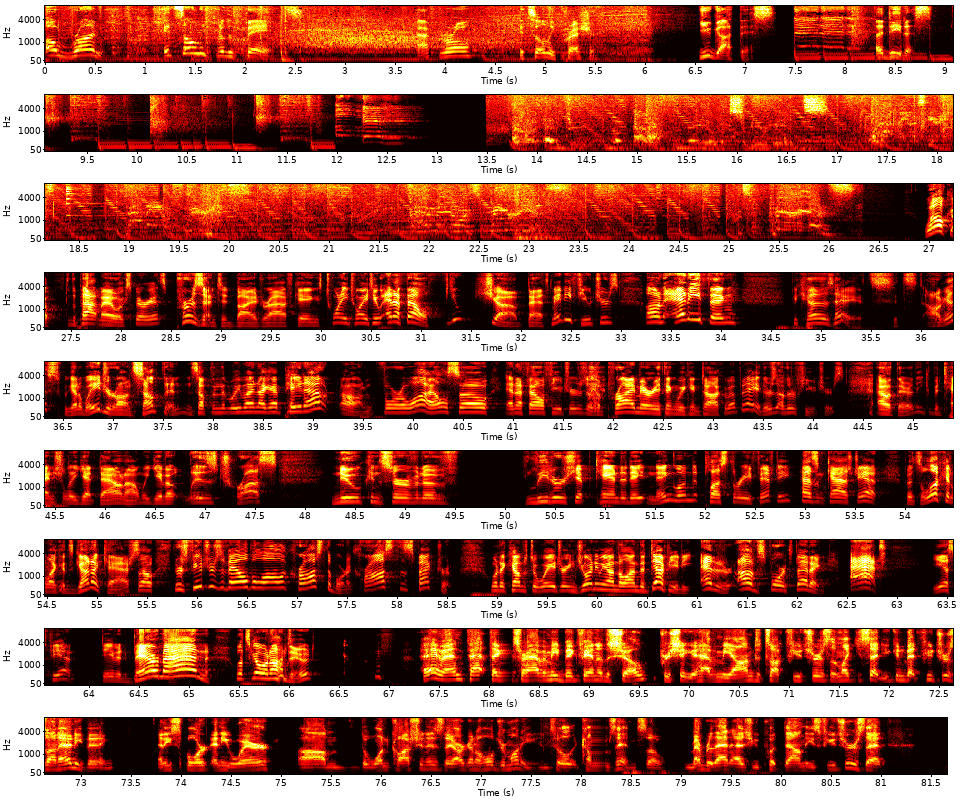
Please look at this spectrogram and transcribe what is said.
a run. It's only for the fans. After all, it's only pressure. You got this. Adidas. Experience. Experience. Experience. Welcome to the Pat Mayo Experience, presented by DraftKings 2022 NFL future bets, maybe futures on anything, because hey, it's it's August. We got to wager on something, and something that we might not get paid out on for a while. So NFL futures are the primary thing we can talk about. But hey, there's other futures out there that you could potentially get down on. We gave out Liz Truss, new conservative leadership candidate in England at plus 350. Hasn't cashed yet, but it's looking like it's going to cash. So there's futures available all across the board, across the spectrum when it comes to wagering. Joining me on the line, the deputy editor of sports betting at ESPN, David Bearman. What's going on, dude? Hey man, Pat, thanks for having me. Big fan of the show. Appreciate you having me on to talk futures. And like you said, you can bet futures on anything, any sport, anywhere. Um, the one caution is they are going to hold your money until it comes in. So remember that as you put down these futures that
